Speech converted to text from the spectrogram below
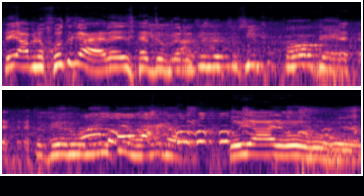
بھی آپ نے خود کہا ہے نا تو پھر تسی کہو گے تو پھر وہ نہیں ہوئے گا۔ وہ یار او ہو ہو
